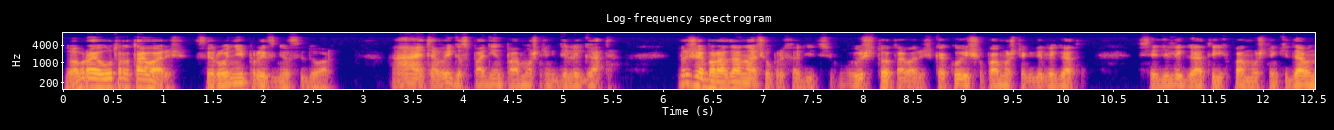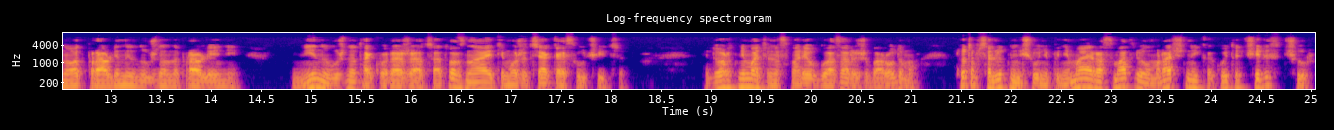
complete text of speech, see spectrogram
«Доброе утро, товарищ!» — с иронией произнес Эдуард. «А, это вы, господин помощник делегата!» Рыжая борода начал приходить. «Вы что, товарищ, какой еще помощник делегата? Все делегаты и их помощники давно отправлены в нужном направлении. Не нужно так выражаться, а то, знаете, может всякое случиться». Эдуард внимательно смотрел в глаза Рыжебородому. Тот, абсолютно ничего не понимая, рассматривал мрачный какой-то чересчур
